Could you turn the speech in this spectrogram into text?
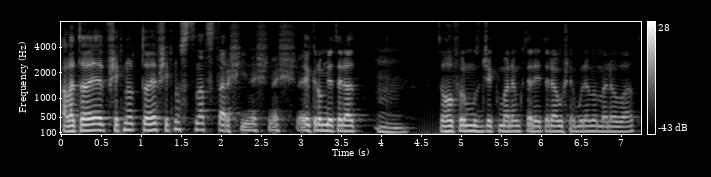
Ale to je všechno, to je všechno snad starší, než, než kromě teda mm toho filmu s Jackmanem, který teda už nebudeme jmenovat.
